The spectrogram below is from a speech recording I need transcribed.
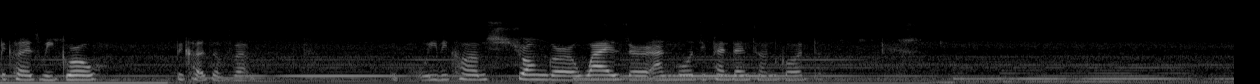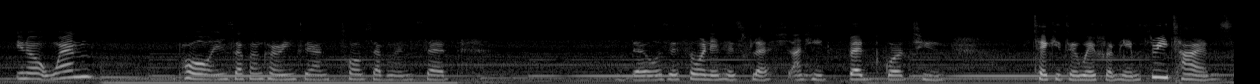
because we grow because of them we become stronger, wiser, and more dependent on God. You know, when Paul in Second Corinthians 12 7 said there was a thorn in his flesh and he begged God to take it away from him three times,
